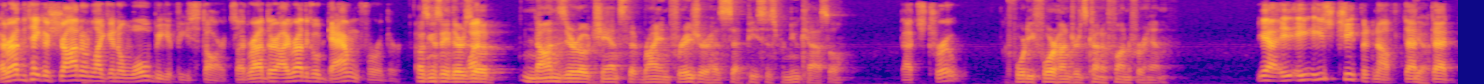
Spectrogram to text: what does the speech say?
I'd rather take a shot on like an Iwobi if he starts. I'd rather I'd rather go down further. I was going to say there's What? a non-zero chance that Ryan Fraser has set pieces for Newcastle. That's true. 4400 is kind of fun for him. Yeah, he's cheap enough that Yeah. that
